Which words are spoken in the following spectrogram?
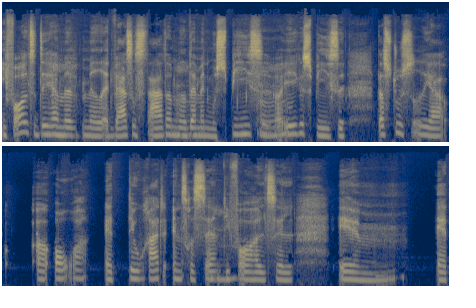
i forhold til det her med, med at verset starter med, Mhm. hvad man må spise Mhm. og ikke spise, der stussede jeg over, at det er jo ret interessant i Mhm. forhold til, øhm, at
